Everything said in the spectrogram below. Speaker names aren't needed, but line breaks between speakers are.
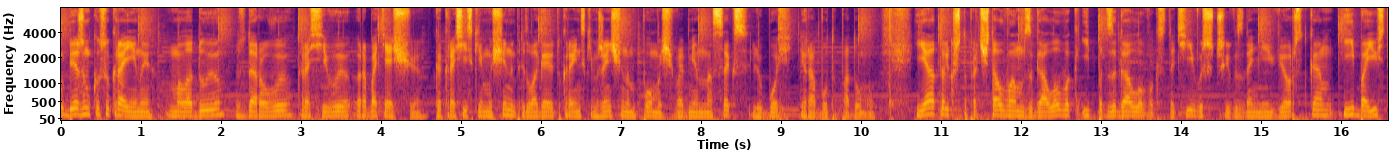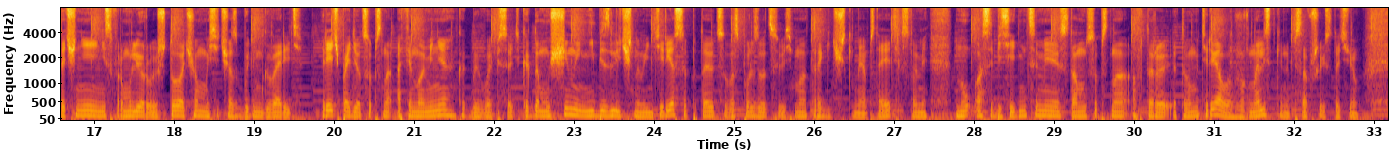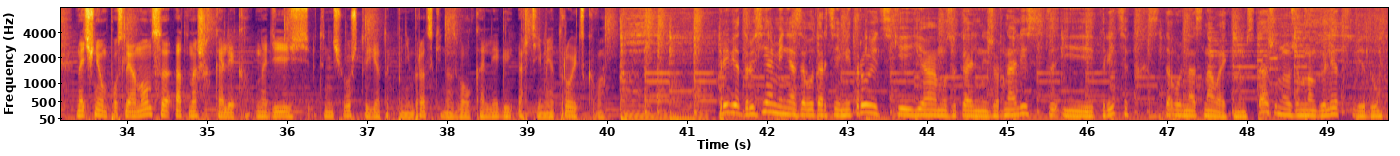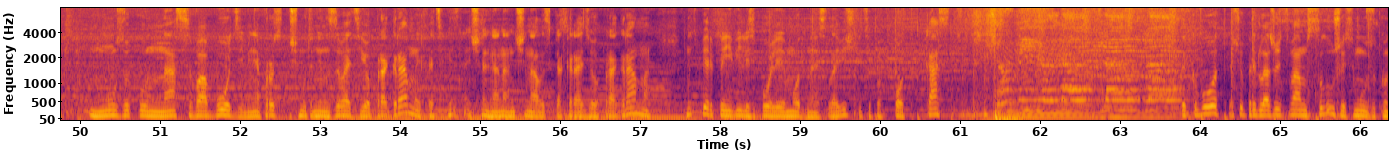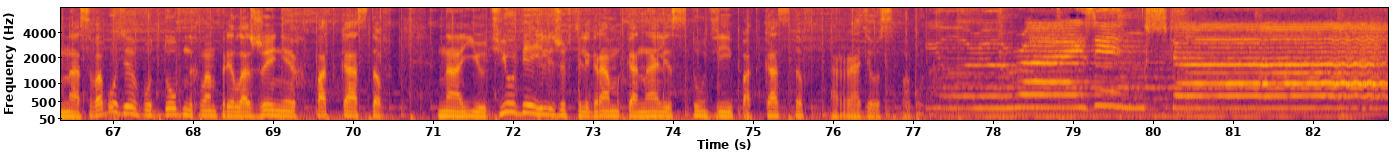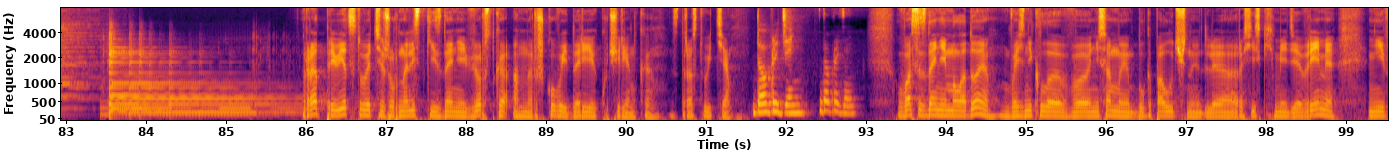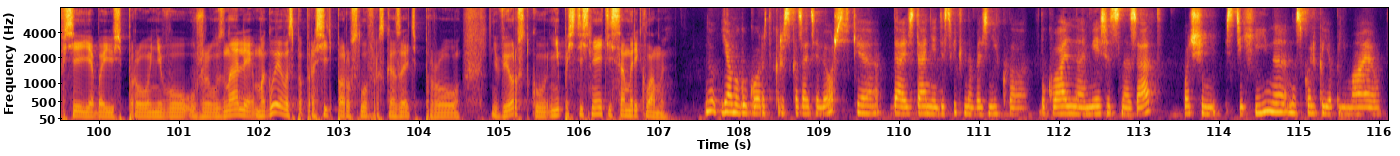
Приму беженку с Украины. Молодую, здоровую, красивую, работящую. Как российские мужчины предлагают украинским женщинам помощь в обмен на секс, любовь и работу по дому. Я только что прочитал вам заголовок и подзаголовок статьи, вышедшей в издании «Верстка», и, боюсь, точнее не сформулирую, что, о чем мы сейчас будем говорить. Речь пойдет, собственно, о феномене, как бы его описать, когда мужчины не без личного интереса пытаются воспользоваться весьма трагическими обстоятельствами. Ну, а собеседницами станут, собственно, авторы этого материала, журналистки, написавшие статью. Начнем после анонса от наших коллег. Надеюсь, это ничего, что я так по-небратски назвал коллегой Артемия Троицкого.
Привет, друзья! Меня зовут Артемий Троицкий. Я музыкальный журналист и критик с довольно основательным стажем. И уже много лет веду музыку на свободе. Меня просят почему-то не называть ее программой, хотя изначально она начиналась как радиопрограмма. Но теперь появились более модные словечки типа подкаст. Так вот, хочу предложить вам слушать музыку на свободе в удобных вам приложениях подкастов – на YouTube или же в телеграм-канале студии подкастов «Радио Свобода».
Рад приветствовать журналистки издания «Верстка» Анна Рыжкова и Дарья Кучеренко. Здравствуйте.
Добрый день.
Добрый день.
У вас издание молодое, возникло в не самое благополучное для российских медиа время. Не все, я боюсь, про него уже узнали. Могу я вас попросить пару слов рассказать про «Верстку»? Не постесняйтесь саморекламы.
Ну, я могу коротко рассказать о верстке. Да, издание действительно возникло буквально месяц назад очень стихийно, насколько я понимаю.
